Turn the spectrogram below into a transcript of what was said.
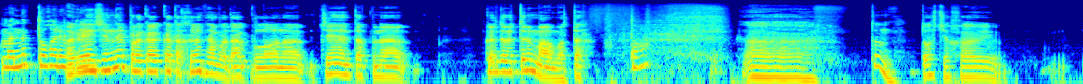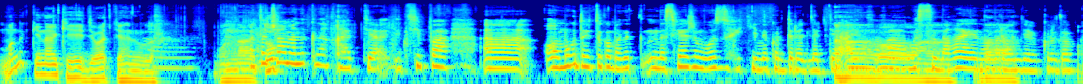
Маннык биле. Прокатка оны. Чен тапына көдіріттері мағыматта. То. Тон, тохча хай. Маны кина ки жеват кянылар. А то чё маннык на капте. Типа а омуг дойтуга маннык на свежем воздухе кино көрдөрөлөр ди Ага, айга о, масынага ага, эн олар да. он деп курдук.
